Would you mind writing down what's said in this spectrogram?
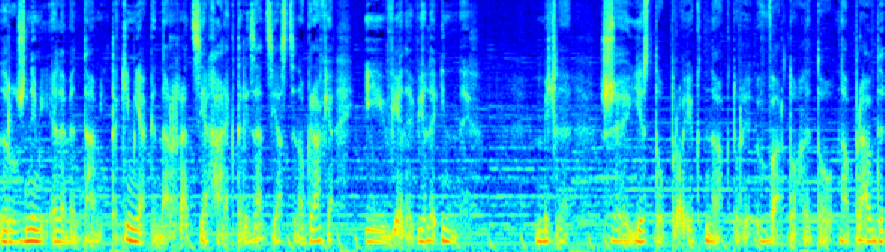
z różnymi elementami, takimi jak narracja, charakteryzacja, scenografia i wiele, wiele innych. Myślę, że jest to projekt, na który warto, ale to naprawdę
